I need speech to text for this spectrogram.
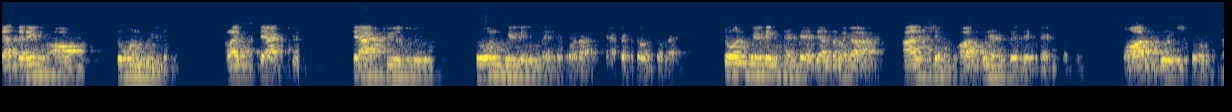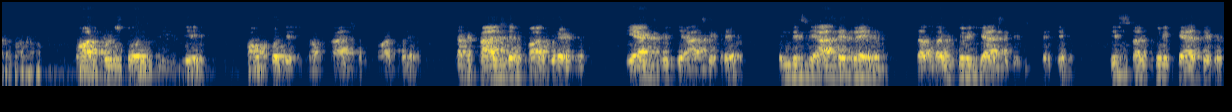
వెదరింగ్ ఆఫ్ స్టోన్ బిల్డింగ్స్ అలాగే స్టాట్యూస్ స్టాట్యూస్ స్టోన్ బిల్డింగ్స్ అన్ని కూడా ఎఫెక్ట్ అవుతున్నాయి స్టోన్ బిల్డింగ్స్ అంటే జనరల్ గా కాల్షియం కార్బోనేట్ ప్రెసెంట్ అవుతుంది మార్బుల్ స్టోన్స్ అనమాట marble stones is a composition of calcium carbonate that calcium carbonate reacts with the acid rain. In this acid rain, the sulfuric acid is present. This sulfuric acid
